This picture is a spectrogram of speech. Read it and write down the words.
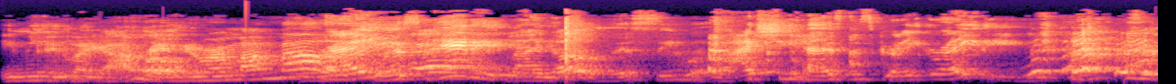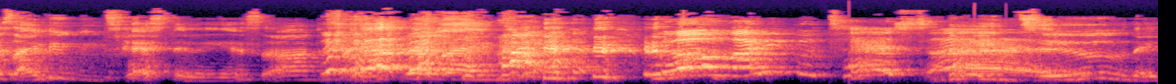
immediately like I'm oh, ready to run my mouth. Right? Let's Right. get it. Like, oh, let's see what, why she has this great rating. it was like people be testing me, and so I'm just like, like no, why do you test they us? do. They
